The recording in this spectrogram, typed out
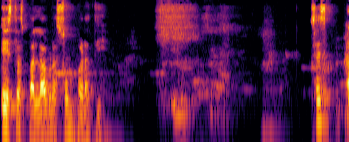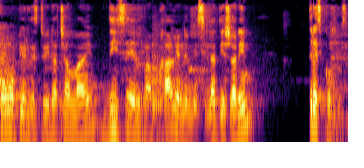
estas palabras son para ti. ¿Sabes cómo pierdes tu ira chamay? Dice el Ramjal en el Mesilat Yesharim. Tres cosas.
